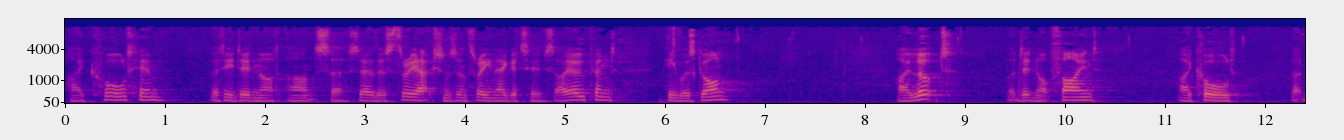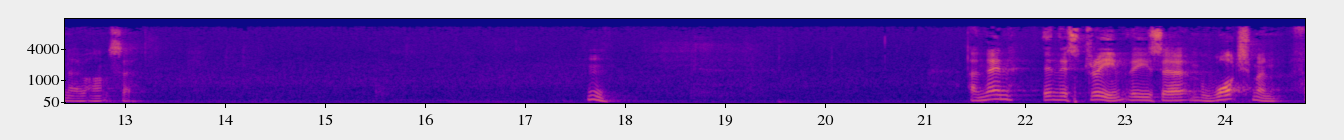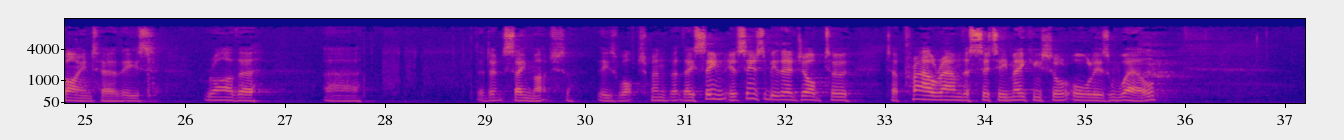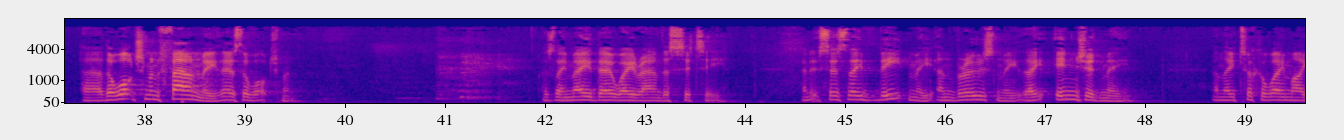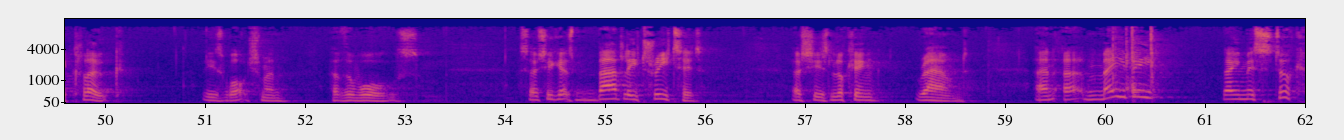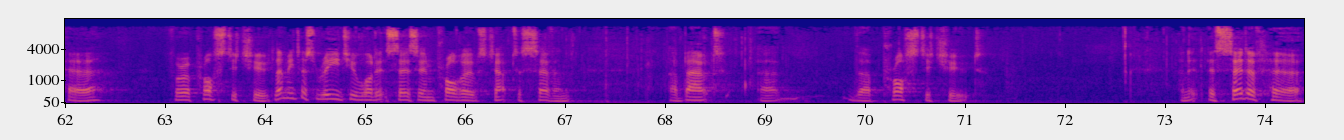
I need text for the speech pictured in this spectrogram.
I called him, but he did not answer. So there's three actions and three negatives. I opened, he was gone. I looked, but did not find. I called, but no answer. Hmm. And then in this dream, these uh, watchmen find her, these rather, uh, they don't say much, these watchmen, but they seem, it seems to be their job to, to prowl around the city, making sure all is well. Uh, the watchmen found me. There's the watchman. As they made their way round the city. And it says, They beat me and bruised me, they injured me, and they took away my cloak these watchmen of the walls. So she gets badly treated as she's looking round. And uh, maybe they mistook her for a prostitute. Let me just read you what it says in Proverbs chapter 7 about uh, the prostitute. And it is said of her,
